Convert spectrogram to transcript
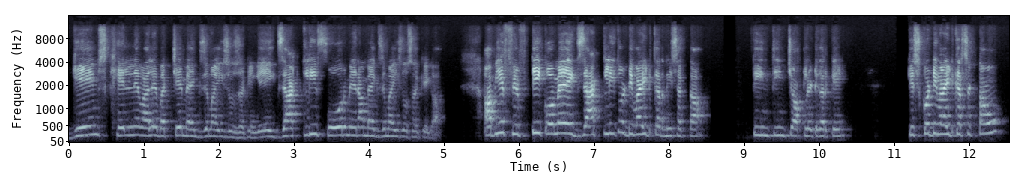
गेम्स खेलने वाले बच्चे मैक्सिमाइज हो सकेंगे। एग्जैक्टली exactly फोर मेरा मैक्सिमाइज हो सकेगा। अब ये फिफ्टी को मैं एग्जैक्टली exactly तो डिवाइड कर नहीं सकता तीन तीन चॉकलेट करके। किसको डिवाइड कर सकता हूँ?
